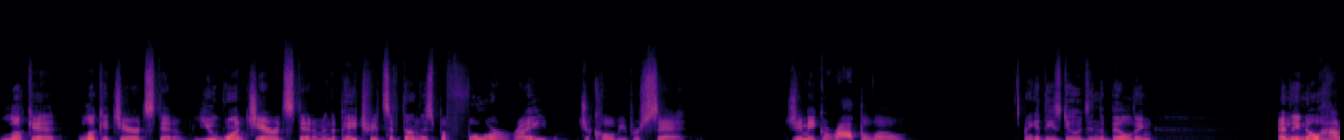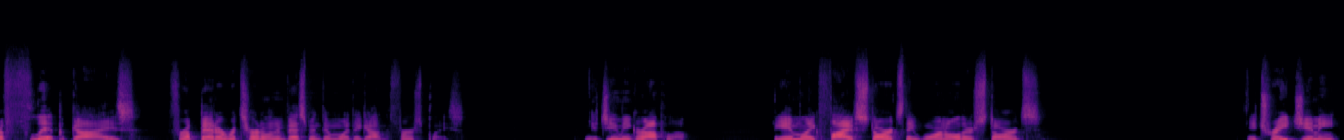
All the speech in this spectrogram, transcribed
Look at look at Jarrett Stidham. You want Jarrett Stidham, and the Patriots have done this before, right? Jacoby Brissett, Jimmy Garoppolo. I get these dudes in the building, and they know how to flip guys for a better return on investment than what they got in the first place. You get Jimmy Garoppolo. He gave him like five starts. They won all their starts. They trade Jimmy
